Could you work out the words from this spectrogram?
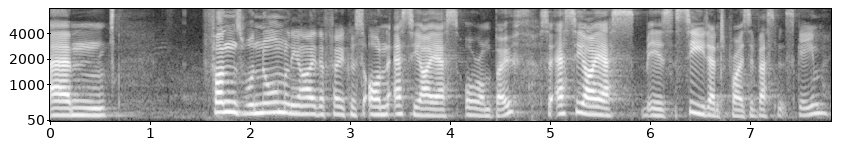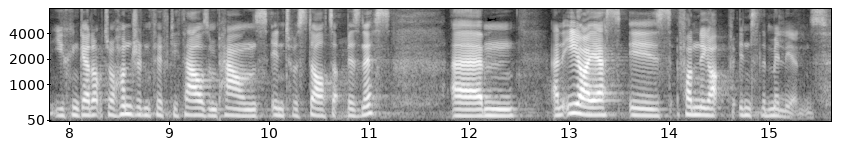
Um, Funds will normally either focus on SEIS or on both. So SEIS is Seed Enterprise Investment Scheme. You can get up to £150,000 into a startup business. Um, and EIS is funding up into the millions.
